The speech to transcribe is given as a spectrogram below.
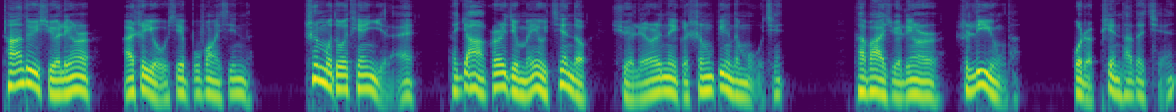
他对雪灵儿还是有些不放心的。这么多天以来，他压根就没有见到雪灵儿那个生病的母亲。他怕雪灵儿是利用他，或者骗他的钱。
